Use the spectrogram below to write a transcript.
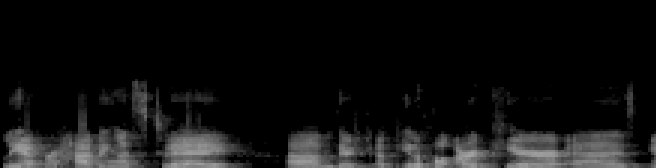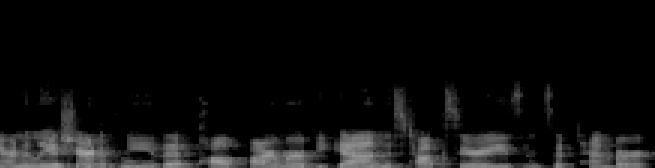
Leah for having us today. Um, there's a beautiful arc here, as Aaron and Leah shared with me, that Paul Farmer began this talk series in September.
